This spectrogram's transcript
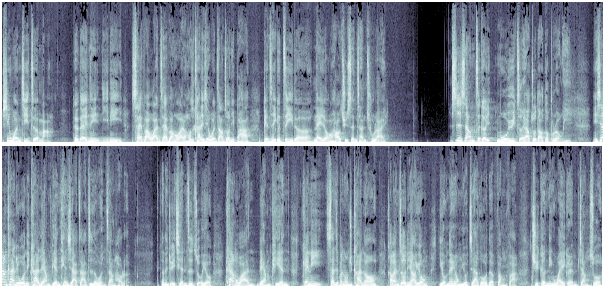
新闻记者嘛。对不对？你你你采访完采访完，然后是看了一些文章之后，你把它变成一个自己的内容，然后去生产出来。事实上，这个摸鱼者要做到都不容易。你想想看，如果你看两篇《天下》杂志的文章，好了。可能就一千字左右，看完两篇，给你三十分钟去看哦。看完之后，你要用有内容、有架构的方法去跟另外一个人讲说，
